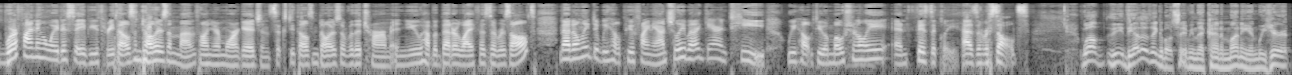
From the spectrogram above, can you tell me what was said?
we're finding a way to save you $3,000 a month on your mortgage and $60,000 over the term and you have a better life as a result, not only did we help you financially, but I guarantee we helped you emotionally and physically as a result. Well, the, the other thing about saving that kind of money, and we hear it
